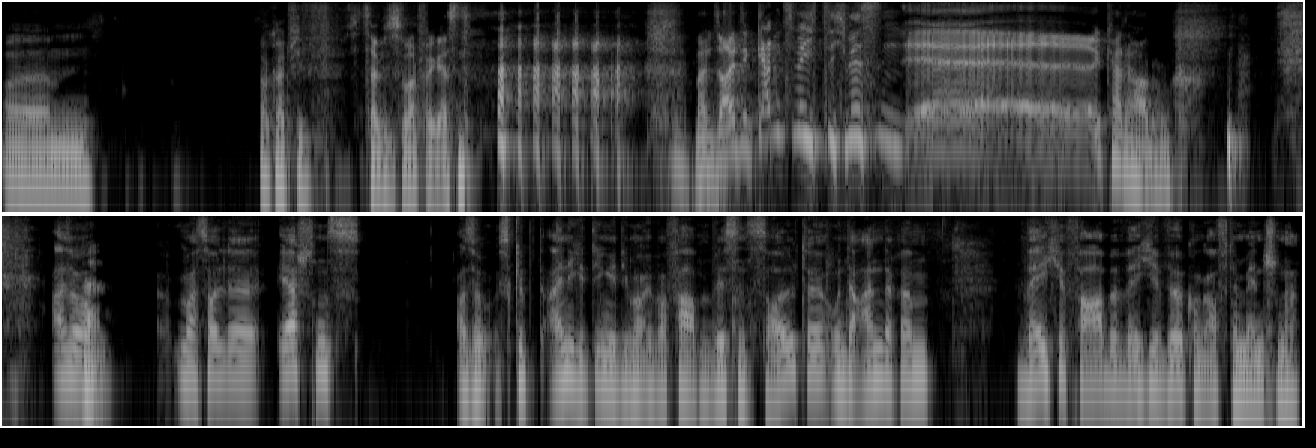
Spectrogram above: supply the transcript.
ähm, Oh Gott, wie, jetzt habe ich das Wort vergessen. Man sollte ganz wichtig wissen, äh, keine Ahnung. Also, Ja. man sollte erstens, also es gibt einige Dinge, die man über Farben wissen sollte, unter anderem, welche Farbe welche Wirkung auf den Menschen hat.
